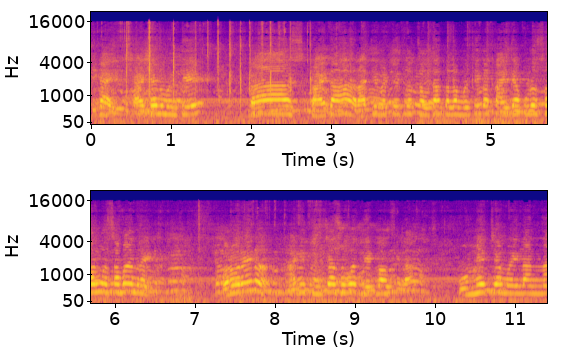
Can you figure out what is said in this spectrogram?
ठीक आहे शासन म्हणते का कायदा राज्यघटनेतलं चौदा कलम म्हणते का कायद्यापुढे सर्व समान राहील. बरोबर आहे ना? आणि तुमच्यासोबत भेदभाव केला. उमेदच्या महिलांना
